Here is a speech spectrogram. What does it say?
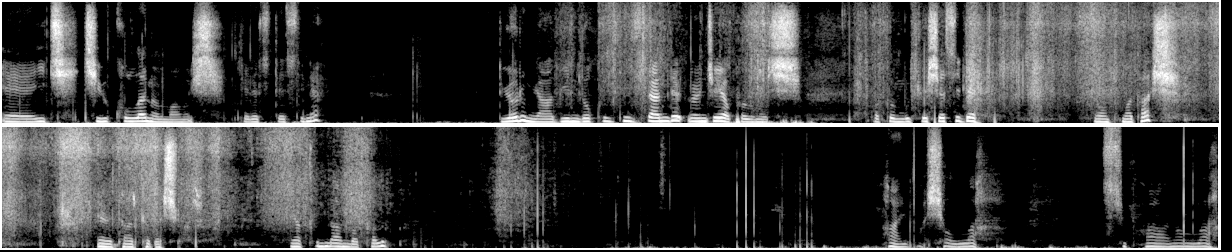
Ee, hiç çivi kullanılmamış kerestesine. Diyorum ya 1900'den de önce yapılmış. Bakın bu köşesi de yontma taş. Evet arkadaşlar. Yakından bakalım. Hay maşallah. Sübhanallah.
